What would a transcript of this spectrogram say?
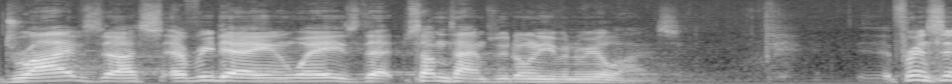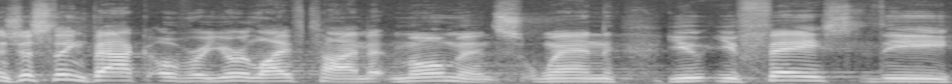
drives us every day in ways that sometimes we don't even realize. For instance, just think back over your lifetime at moments when you, you faced the,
